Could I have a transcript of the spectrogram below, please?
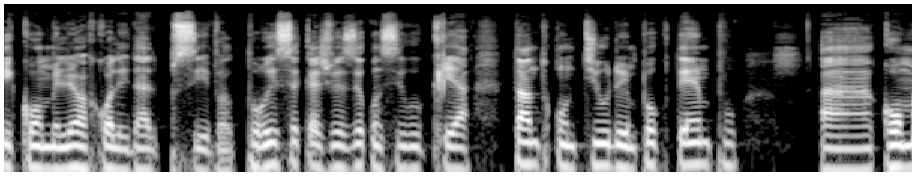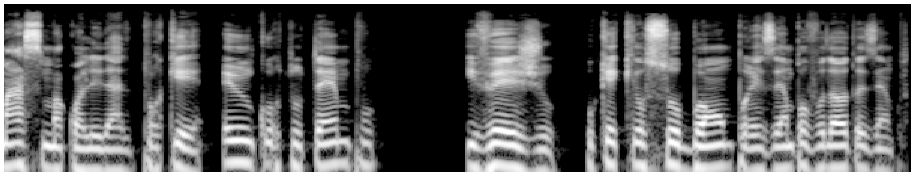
e com a melhor qualidade possível. Por isso é que às vezes eu consigo criar tanto conteúdo em pouco tempo. Uh, com máxima qualidade, porque eu em curto tempo e vejo o que é que eu sou bom, por exemplo, vou dar outro exemplo.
